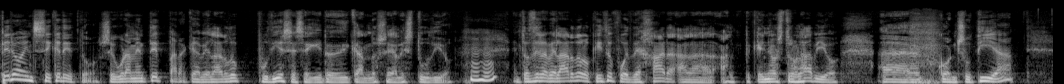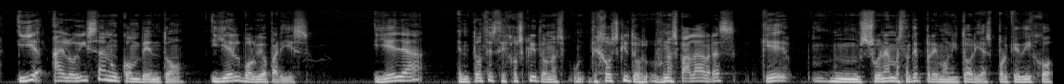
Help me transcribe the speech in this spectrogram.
pero en secreto, seguramente para que Abelardo pudiese seguir dedicándose al estudio. Entonces Abelardo lo que hizo fue dejar la- al pequeño astrolabio eh, con su tía y a Eloísa en un convento. Y él volvió a París. Y ella entonces dejó escrito unas, dejó escrito unas palabras que mm, suenan bastante premonitorias, porque dijo,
